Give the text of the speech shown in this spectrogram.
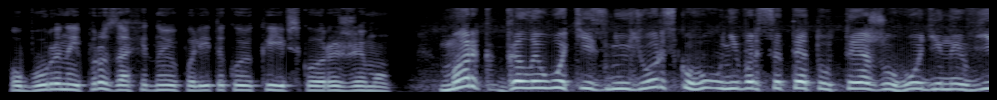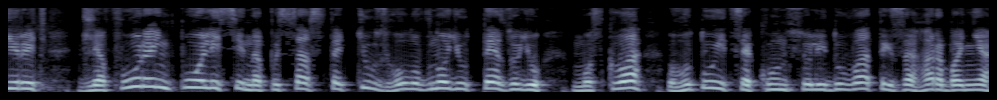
обурений прозахідною політикою київського режиму. Марк Галеоті з Нью-Йоркського університету теж угоді не вірить. Для Foreign Policy написав статтю з головною тезою: Москва готується консолідувати загарбання,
